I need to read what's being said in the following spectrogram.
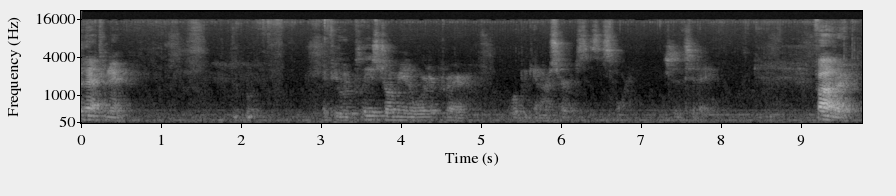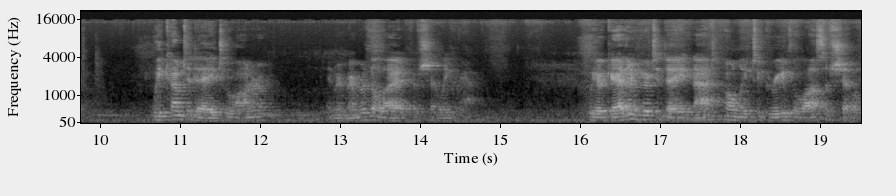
Good afternoon. If you would please join me in a word of prayer, we'll begin our services this morning, today. Father, we come today to honor and remember the life of Shelly Graham. We are gathered here today not only to grieve the loss of Shelly,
